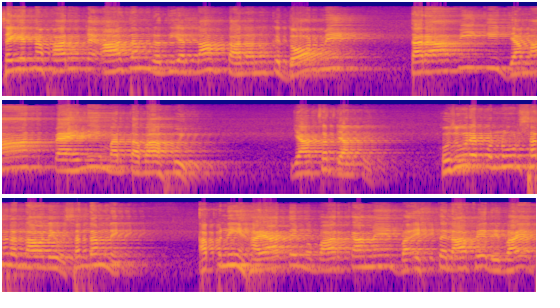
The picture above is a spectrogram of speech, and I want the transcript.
सैदना फारूक आज़म रज़ी अल्लाह तु के दौर में तरावी की जमात पहली मरतबा हुई। यह आप सब जानते हैं। हुजूर अलैहि वसल्लम ने अपनी हयात मुबारक में बख्तलाफ रिवायत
